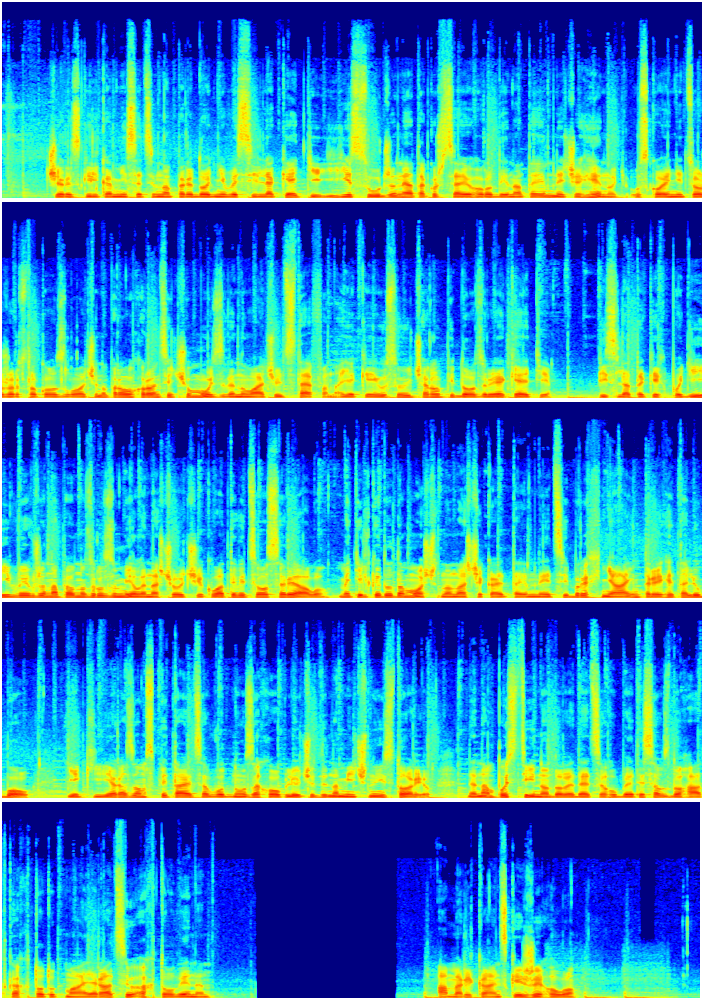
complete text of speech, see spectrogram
Через кілька місяців напередодні весілля Кетті її суджений, а також вся його родина таємниче гинуть. У скоєнні цього жорстокого злочину правоохоронці чомусь звинувачують Стефана, який у свою чергу підозрює Кетті. Після таких подій ви вже напевно зрозуміли на що очікувати від цього серіалу. Ми тільки додамо, що на нас чекають таємниці, брехня, інтриги та любов, які разом сплітаються в одну захоплюючу динамічну історію, де нам постійно доведеться губитися в здогадках, хто тут має рацію, а хто винен. Американський Жиголо.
